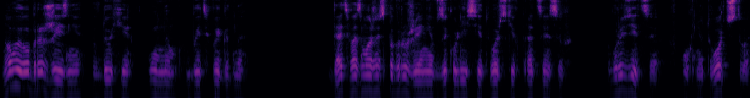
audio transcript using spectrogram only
Новый образ жизни в духе умным быть выгодно. Дать возможность погружения в закулисье творческих процессов, погрузиться в кухню творчества,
